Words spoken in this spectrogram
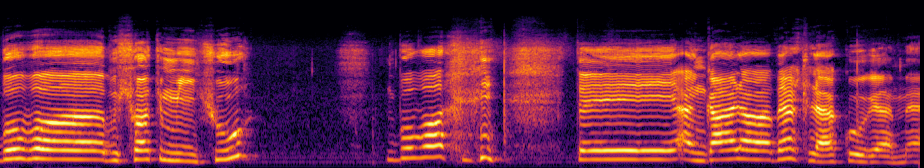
buvo visokių minčių. Buvo. tai ant galio verslą kūrėme.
